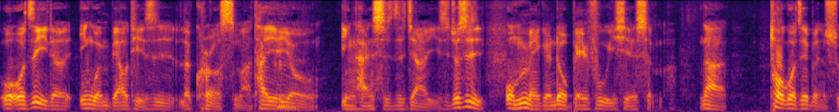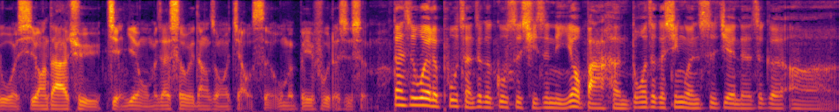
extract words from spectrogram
我我自己的英文标题是 The Cross 嘛，它也有隐含十字架的意思，就是我们每个人都有背负一些什么，那。透过这本书，我希望大家去检验我们在社会当中的角色，我们背负的是什么。但是为了铺成这个故事，其实你又把很多这个新闻事件的这个呃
